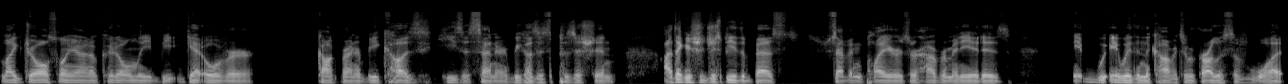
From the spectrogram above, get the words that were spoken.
like Joel Soriano could only be get over Kalkbrenner because he's a center because it's position. I think it should just be the best seven players or however many it is it, it, within the conference, regardless of what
